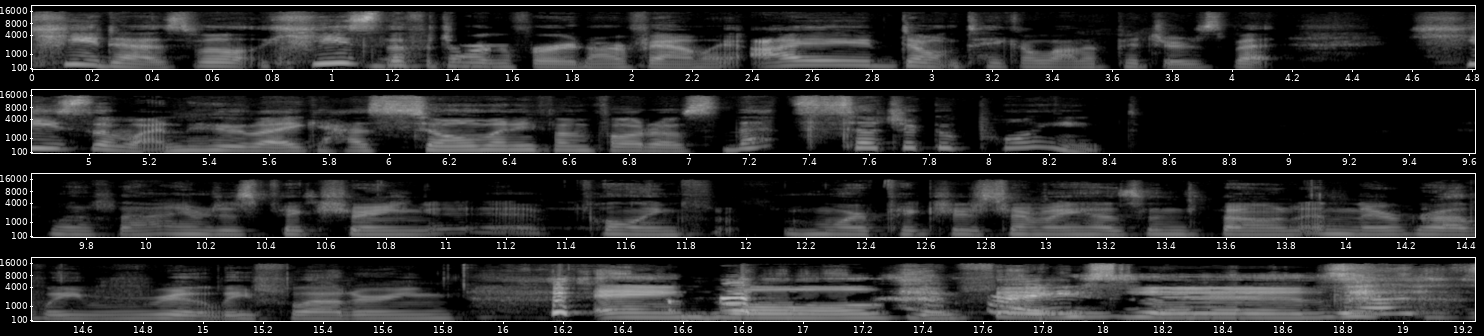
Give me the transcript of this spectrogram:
he does well he's yeah. the photographer in our family i don't take a lot of pictures but he's the one who like has so many fun photos that's such a good point Love that. I'm just picturing eh, pulling more pictures from my husband's phone, and they're probably really flattering angles and faces. Yes.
